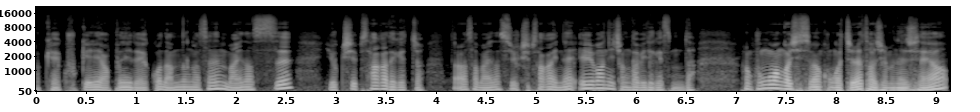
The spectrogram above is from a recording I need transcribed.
이렇게 9끼리 약분이 되겠고 남는 것은 마이너스 64가 되겠죠. 따라서 마이너스 64가 있는 1번이 정답이 되겠습니다. 그럼 궁금한 것이 있으면 공과질에 더 질문해 주세요.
